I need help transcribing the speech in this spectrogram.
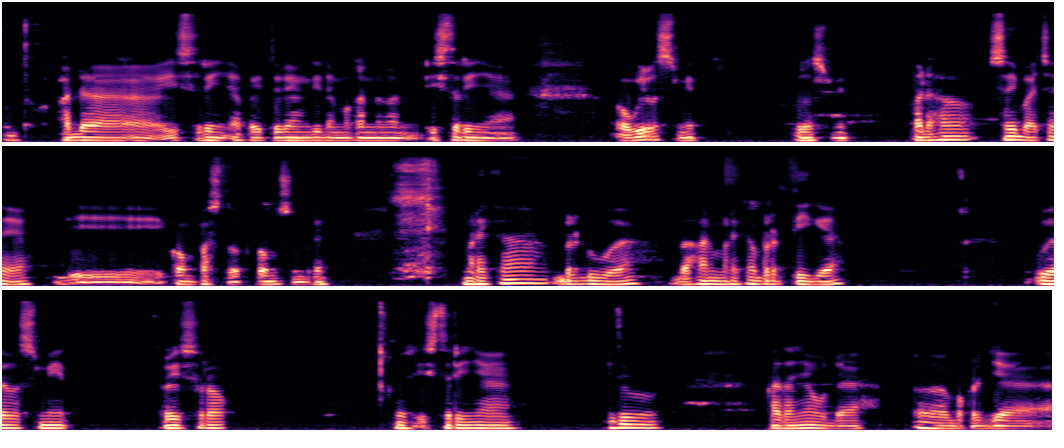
Untuk ada istri apa itu yang dinamakan dengan istrinya Will Smith. Will Smith. Padahal saya baca ya di kompas.com sumbernya. Mereka berdua bahkan mereka bertiga Will Smith Chris Rock terus istrinya itu katanya udah uh, bekerja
